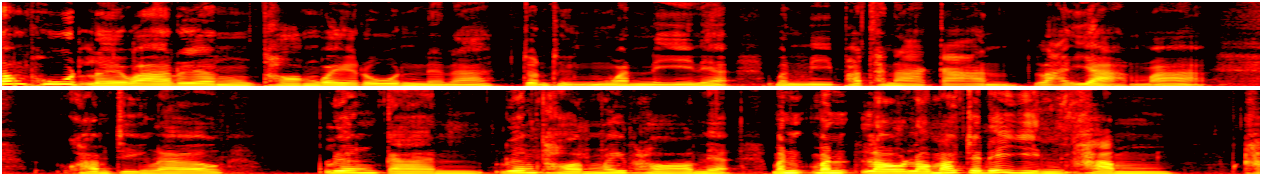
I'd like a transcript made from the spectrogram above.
ต้องพูดเลยว่าเรื่องท้องวัยรุ่นเนี่ยนะจนถึงวันนี้เนี่ยมันมีพัฒนาการหลายอย่างมาก ความจริงแล้วเรื่องการเรื่องท้องไม่พร้อมเนี่ยมันมันเราเรามักจะได้ยินคำค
